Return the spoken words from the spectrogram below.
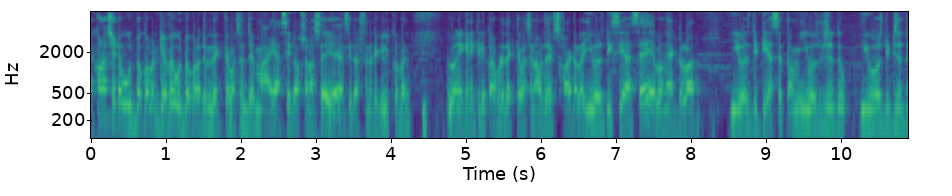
এখন আর সেটা উইড্রো করবেন কীভাবে? উইড্রো করার জন্য দেখতে পাচ্ছেন যে মাই অ্যাসিড অপশন আছে, এই অ্যাসিড অপশনটা ক্লিক করবেন। এবং এখানে ক্লিক করার পরে দেখতে পাচ্ছেন আমাদের ছয় ডলার ইউএসডিসি আছে এবং এক ডলার ইউএসডিটি আছে। তো আমি ইউএসডি যদি ইউএসডিটি যদি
